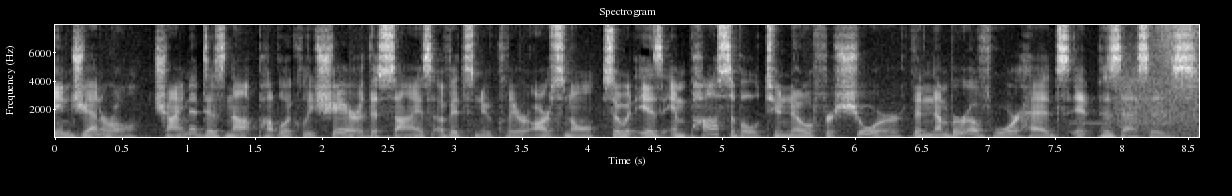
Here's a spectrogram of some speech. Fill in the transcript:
In general, China does not publicly share the size of its nuclear arsenal, so it is impossible to know for sure the number of warheads it possesses.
